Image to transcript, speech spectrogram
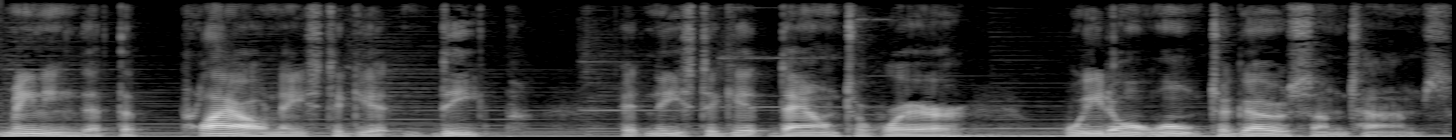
meaning that the plow needs to get deep. It needs to get down to where we don't want to go sometimes.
